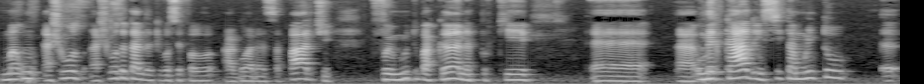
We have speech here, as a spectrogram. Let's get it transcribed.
uma- um- acho, que um, acho que um outro detalhe que você falou agora nessa parte foi muito bacana, porque é, ah, o mercado em si está muito é,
